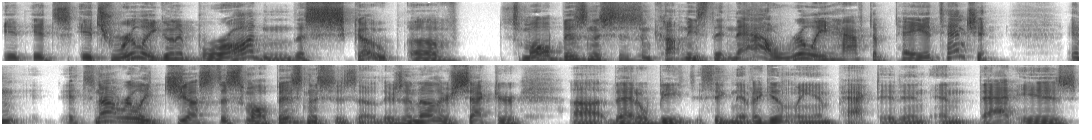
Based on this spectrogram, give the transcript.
it, it's it's really going to broaden the scope of small businesses and companies that now really have to pay attention. And it's not really just the small businesses, though. There's another sector uh, that'll be significantly impacted, and and that is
